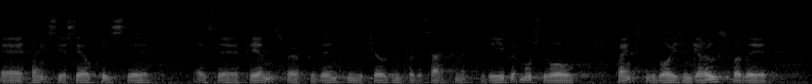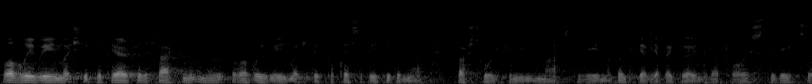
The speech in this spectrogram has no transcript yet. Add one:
Uh, thanks to yourself as the, as the parents for presenting the children for the sacrament today, but most of all, thanks to the boys and girls for the lovely way in which they prepared for the sacrament and the lovely way in which they participated in their first Holy Communion Mass today. And we're going to give you a big round of applause today. So.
